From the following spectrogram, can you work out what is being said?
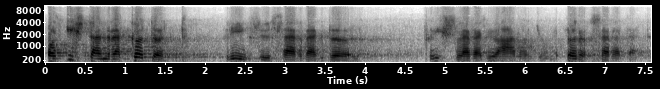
az Istenre kötött légzőszervekből friss levegő áradjon, örök szeretet.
